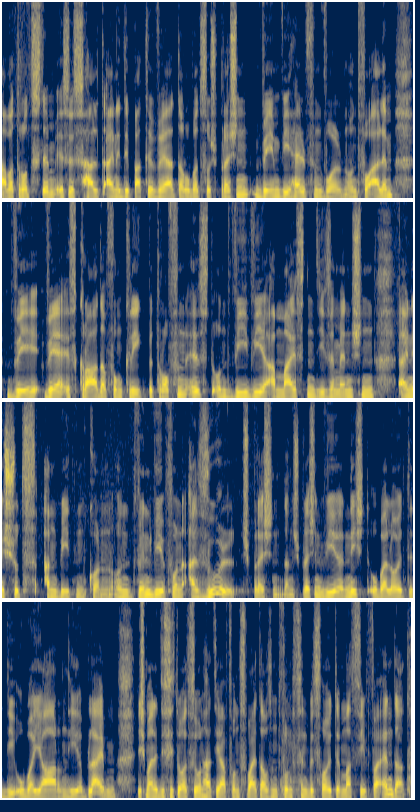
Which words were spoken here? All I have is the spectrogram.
Aber trotzdem ist es halt eine Debatte wert, darüber zu sprechen, wem wir helfen wollen und vor allem, wer, es gerade vom Krieg betroffen ist und wie wir am meisten diese Menschen einen Schutz anbieten können. Und wenn wir von Asyl sprechen, dann sprechen wir nicht nicht über Leute, die über Jahre hier bleiben. Ich meine, die Situation hat ja von 2015 bis heute massiv verändert.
